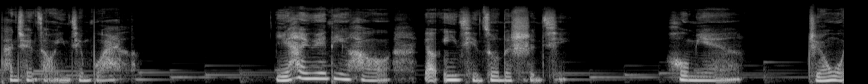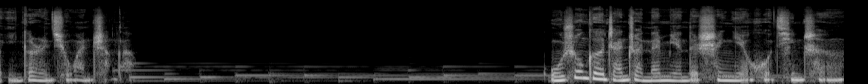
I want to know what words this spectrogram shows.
他却早已经不爱了。遗憾约定好要一起做的事情，后面只有我一个人去完成了。无数个辗转难眠的深夜或清晨，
